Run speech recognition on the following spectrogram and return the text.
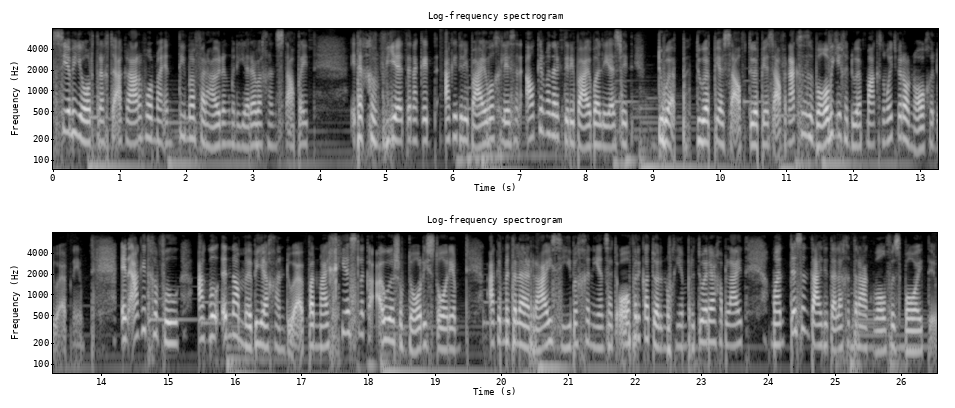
7 eh, jaar terug toe ek regtig vir my intieme verhouding met die Here begin stap het, het ek geweet en ek het ek het hierdie Bybel gelees en elke keer wanneer ek hierdie Bybel lees, het doop doop jouself, doop jouself. En ek is as 'n babatjie gedoop, maar ek is nooit weer daarna gedoop nie. En ek het gevoel ek wil in Namibië gaan doop, want my geestelike ouers op daardie stadium, ek het met hulle reis hier begin in Suid-Afrika toe hulle nog hier in Pretoria gebly het, maar intussen tyd het hulle getrek Walvisbaai toe.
